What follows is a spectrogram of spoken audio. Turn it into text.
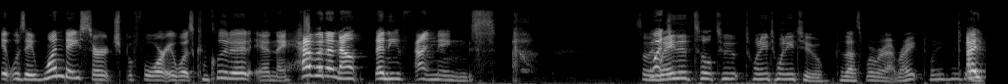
It was a one day search before it was concluded, and they haven't announced any findings. So they Which- waited till two, 2022 because that's where we're at, right? 2022. I-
